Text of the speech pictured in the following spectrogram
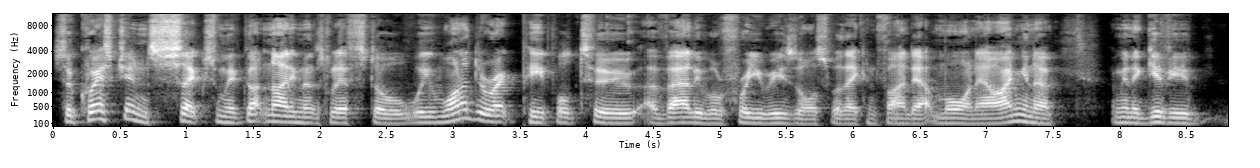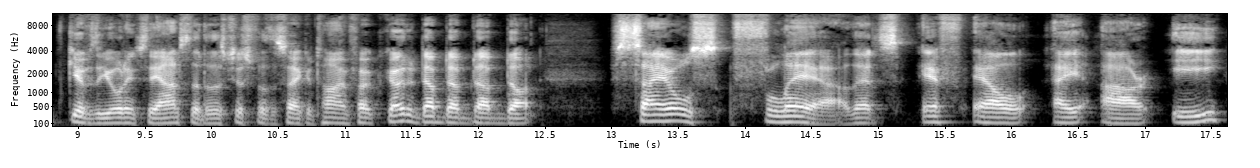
So, question six, and we've got 90 minutes left still. We want to direct people to a valuable free resource where they can find out more. Now, I'm gonna I'm gonna give you give the audience the answer to this just for the sake of time, folks. Go to www.salesflare. That's F L A R E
